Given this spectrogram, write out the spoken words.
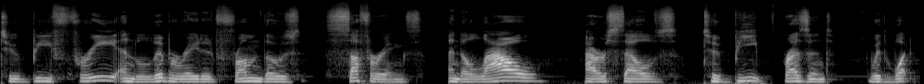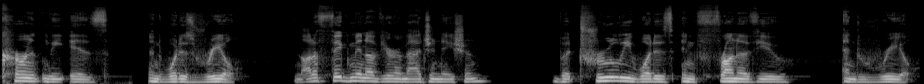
to be free and liberated from those sufferings and allow ourselves to be present with what currently is and what is real not a figment of your imagination, but truly what is in front of you and real.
